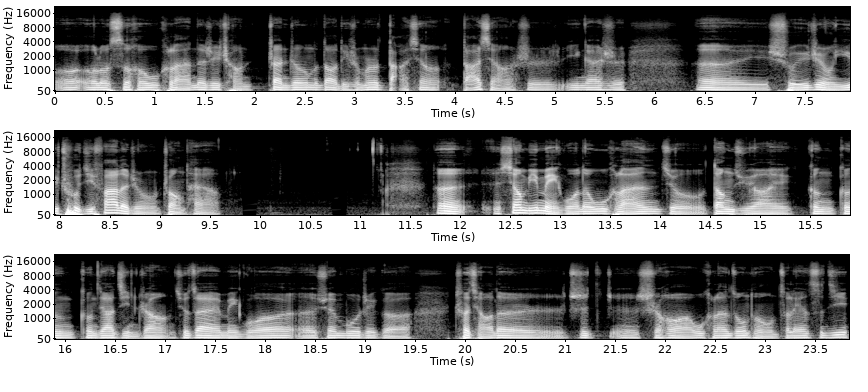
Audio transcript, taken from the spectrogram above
俄俄罗斯和乌克兰的这场战争呢，到底什么时候打响？打响是应该是，呃，属于这种一触即发的这种状态啊。那相比美国呢，乌克兰就当局啊更更更加紧张。就在美国呃宣布这个撤侨的之呃时候啊，乌克兰总统泽连斯基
